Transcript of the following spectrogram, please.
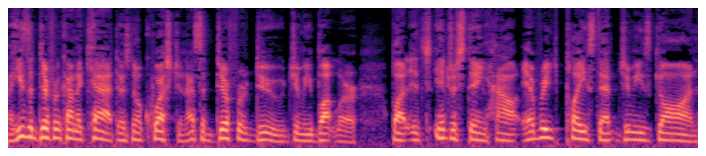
Now, he's a different kind of cat. There's no question. That's a different dude, Jimmy Butler. But it's interesting how every place that Jimmy's gone,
